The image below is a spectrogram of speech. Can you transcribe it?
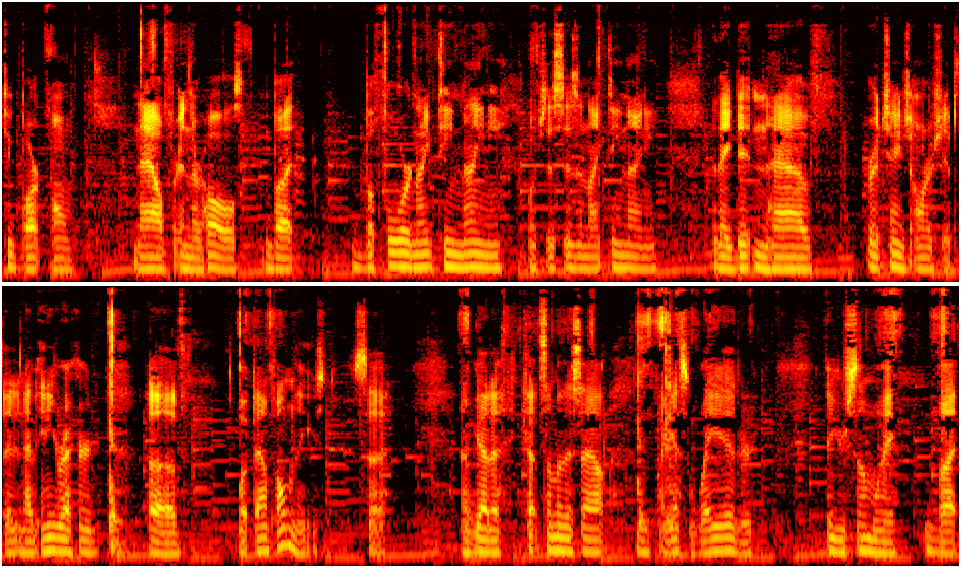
two part foam now for in their hulls. But before 1990, which this is in 1990, they didn't have, or it changed ownership. They didn't have any record of what pound foam they used. So I've got to cut some of this out, I guess weigh it or figure some way, but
